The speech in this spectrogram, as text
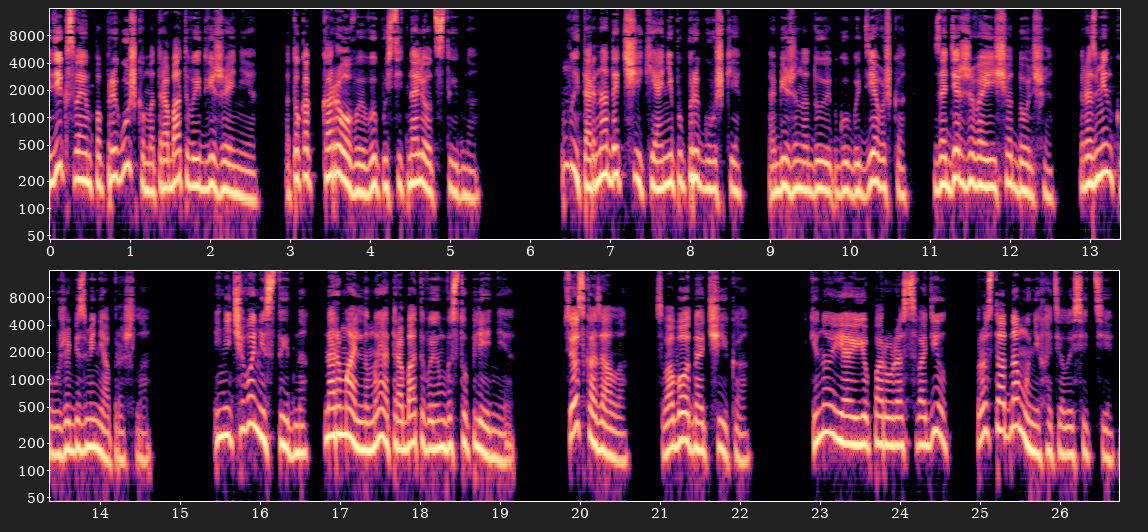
Иди к своим попрыгушкам, отрабатывай движения, а то как коровы выпустить на лед стыдно. Мы торнадо-чики, а не попрыгушки, обиженно дует губы девушка, задерживая еще дольше. Разминка уже без меня прошла. И ничего не стыдно, нормально мы отрабатываем выступление. Все сказала? «Свободно, Чика!» В кино я ее пару раз сводил, просто одному не хотелось идти.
